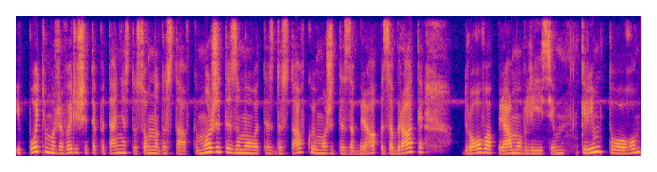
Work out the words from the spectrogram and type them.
і потім уже вирішити питання стосовно доставки. Можете замовити з доставкою, можете забрати дрова прямо в лісі. Крім того,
